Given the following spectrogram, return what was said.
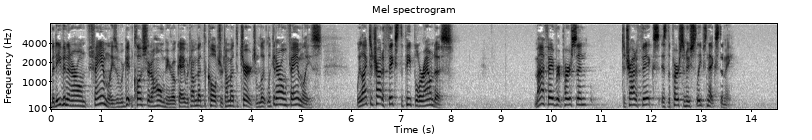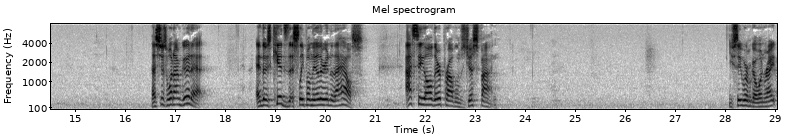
But even in our own families, we're getting closer to home here, okay? We're talking about the culture, talking about the church. Look, look at our own families. We like to try to fix the people around us. My favorite person to try to fix is the person who sleeps next to me. That's just what I'm good at. And those kids that sleep on the other end of the house, I see all their problems just fine. You see where I'm going, right?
